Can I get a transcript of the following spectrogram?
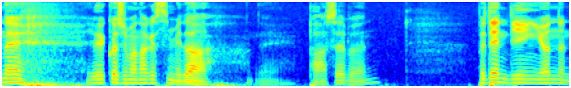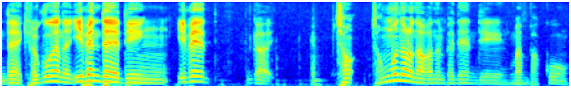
네 여기까지만 하겠습니다. 네, 바하 seven bad ending이었는데 결국에는 이벤트 엔딩 이벤 그러니까 정, 정문으로 나가는 bad ending만 봤고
